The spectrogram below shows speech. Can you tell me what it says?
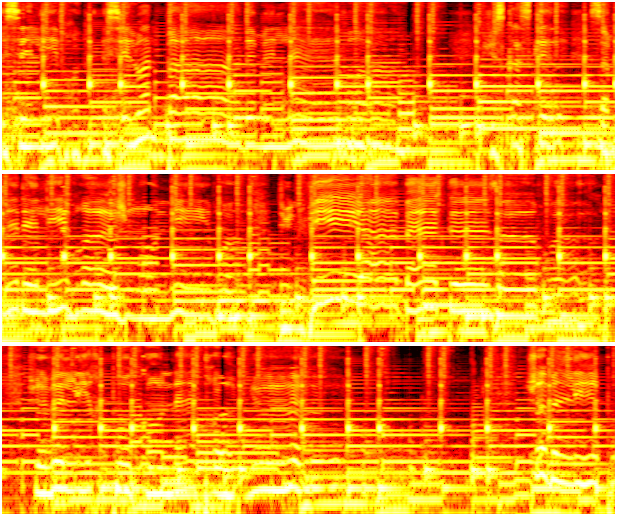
Que ces livres ne s'éloignent pas de mes lèvres jusqu'à ce que ça me délivre et je m'enivre d'une vie avec tes œuvres. Je veux lire pour connaître mieux. Je veux lire pour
